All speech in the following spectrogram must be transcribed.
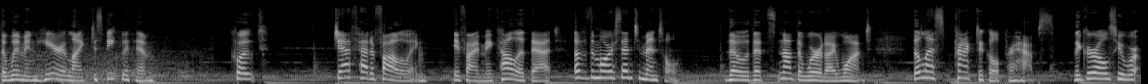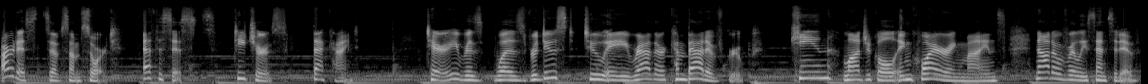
the women here liked to speak with him. Quote Jeff had a following, if I may call it that, of the more sentimental. Though that's not the word I want. The less practical, perhaps. The girls who were artists of some sort, ethicists, teachers, that kind. Terry res- was reduced to a rather combative group. Keen, logical, inquiring minds, not overly sensitive,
